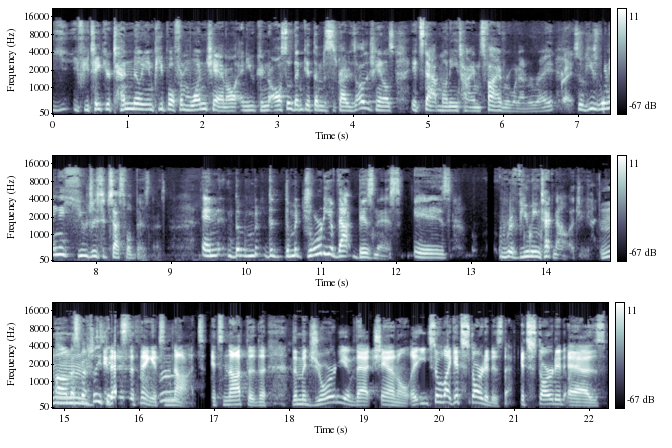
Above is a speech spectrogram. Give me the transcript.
if you take your 10 million people from one channel and you can also then get them to subscribe to these other channels it's that money times five or whatever right, Right. so he's running a hugely successful business and the, the the majority of that business is reviewing technology um especially Mm, See, thi- that's the thing. It's not. It's not the the the majority of that channel. it- So like, it started as that. It started as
